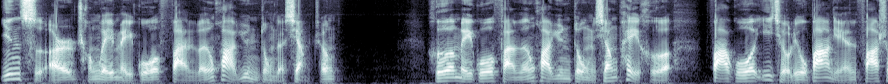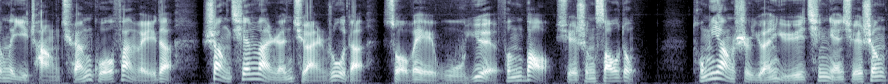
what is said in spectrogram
因此而成为美国反文化运动的象征。和美国反文化运动相配合，法国1968年发生了一场全国范围的。上千万人卷入的所谓“五月风暴”学生骚动，同样是源于青年学生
